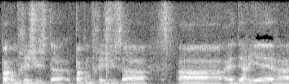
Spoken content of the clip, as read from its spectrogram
pas comme Fréjus, à, pas comme à, à, à être derrière, à,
